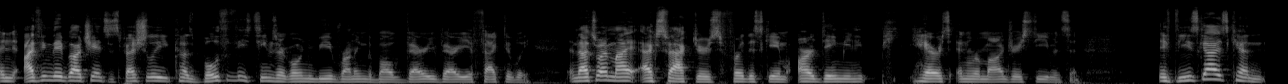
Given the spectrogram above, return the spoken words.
And I think they've got a chance, especially because both of these teams are going to be running the ball very, very effectively. And that's why my X factors for this game are Damien Harris and Rhamondre Stevenson. If these guys can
